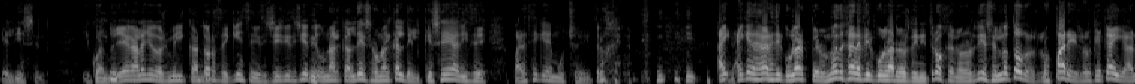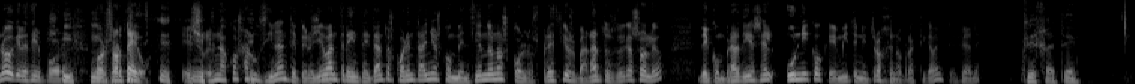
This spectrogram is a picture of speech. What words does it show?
El diésel. Y cuando llega el año 2014, 15, 16, 17, una alcaldesa, un alcalde, el que sea, dice, parece que hay mucho nitrógeno. hay, hay que dejar de circular, pero no dejar de circular los de nitrógeno, los diésel, no todos, los pares, los que caigan, ¿no? Quiere decir, por, por sorteo. Eso es una cosa alucinante, pero llevan treinta y tantos, cuarenta años convenciéndonos con los precios baratos del gasóleo de comprar diésel único que emite nitrógeno prácticamente, fíjate. Fíjate.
